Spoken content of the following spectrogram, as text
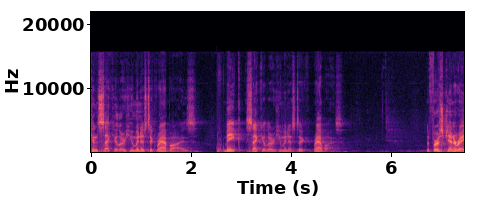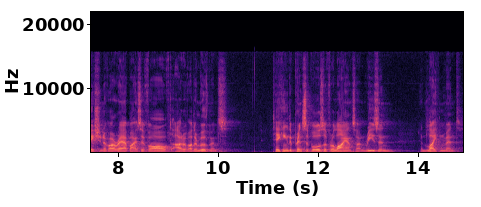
Can secular humanistic rabbis make secular humanistic rabbis? The first generation of our rabbis evolved out of other movements, taking the principles of reliance on reason, enlightenment,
